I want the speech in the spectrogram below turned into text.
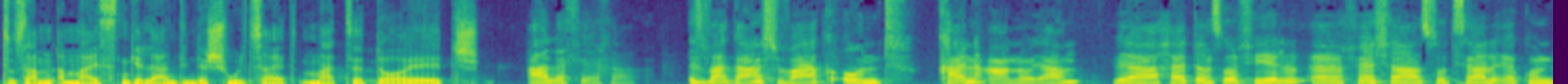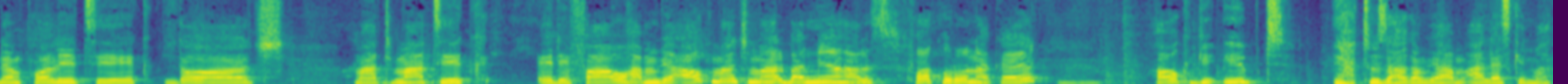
zusammen am meisten gelernt in der Schulzeit? Mathe, Deutsch? Alle Fächer. Es war ganz schwach und keine Ahnung, ja. Wir hatten so viel äh, Fächer, soziale Erkunde, Politik, Deutsch, Mathematik, EDV haben wir auch manchmal bei mir als vor Corona okay, auch geübt. Ja, zu sagen, wir haben alles gemacht.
